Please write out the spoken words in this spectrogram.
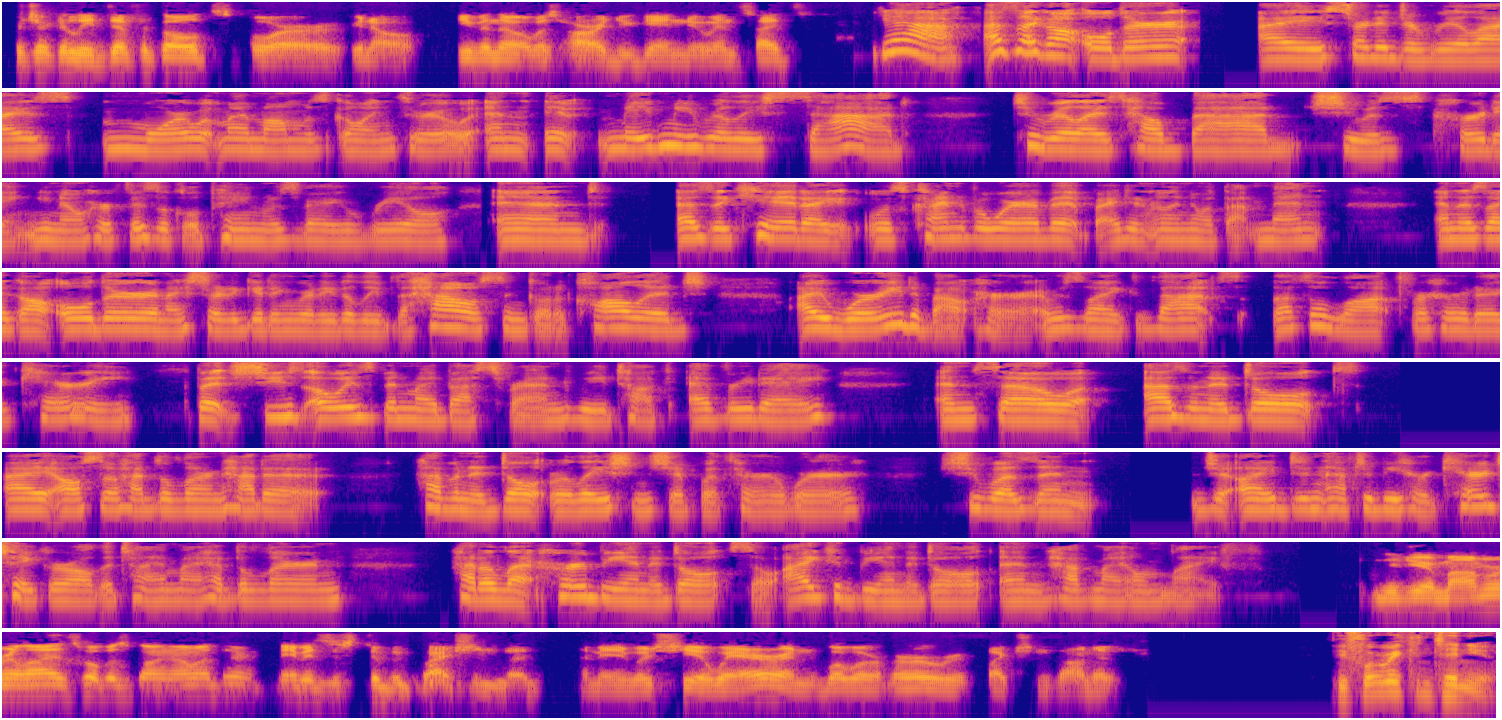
particularly difficult or, you know, even though it was hard you gained new insights? Yeah, as I got older, I started to realize more what my mom was going through, and it made me really sad to realize how bad she was hurting. You know, her physical pain was very real. And as a kid, I was kind of aware of it, but I didn't really know what that meant. And as I got older and I started getting ready to leave the house and go to college, I worried about her. I was like, that's that's a lot for her to carry. But she's always been my best friend. We talk every day. And so as an adult, I also had to learn how to have an adult relationship with her where she wasn't, I didn't have to be her caretaker all the time. I had to learn how to let her be an adult so I could be an adult and have my own life. Did your mom realize what was going on with her? Maybe it's a stupid question, but I mean, was she aware and what were her reflections on it? Before we continue,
